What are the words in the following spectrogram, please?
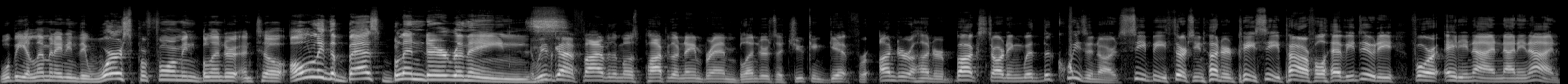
we'll be eliminating the worst performing blender until only the best blender remains. And we've got five of the most popular name brand blenders that you can get for under 100 bucks, starting with the Cuisinart CB1300 PC Powerful Heavy Duty for $89.99,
